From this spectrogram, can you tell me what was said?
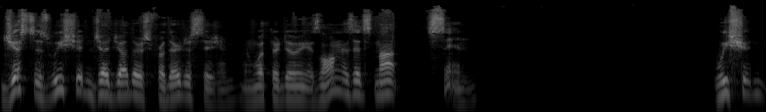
Just as we shouldn't judge others for their decision and what they're doing, as long as it's not sin, we shouldn't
